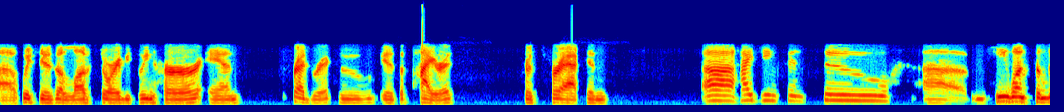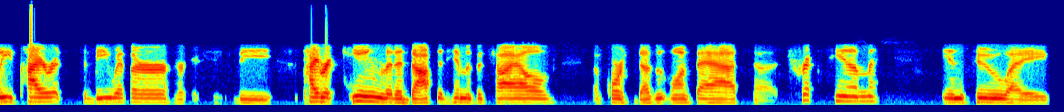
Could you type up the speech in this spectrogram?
uh, which is a love story between her and Frederick, who is a pirate. Christopher Atkins uh, hijinks ensue. Um, he wants to leave pirates to be with her. her. The pirate king that adopted him as a child, of course, doesn't want that. Uh, tricks him into a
